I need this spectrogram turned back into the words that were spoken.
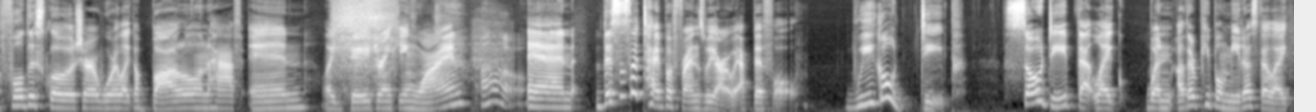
full disclosure, we're like a bottle and a half in, like day drinking wine. Oh. And this is the type of friends we are at Biffle. We go deep, so deep that like when other people meet us, they're like,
